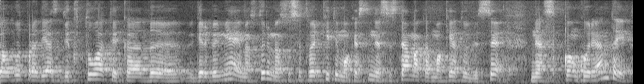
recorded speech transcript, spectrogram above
galbūt pradės diktuoti, kad gerbėmieji mes turime susitvarkyti mokestinę sistemą, kad mokėtų visi, nes konkurentai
